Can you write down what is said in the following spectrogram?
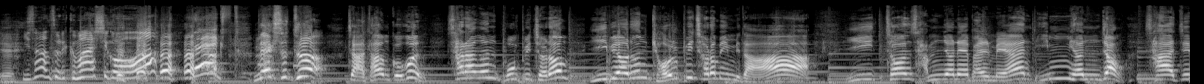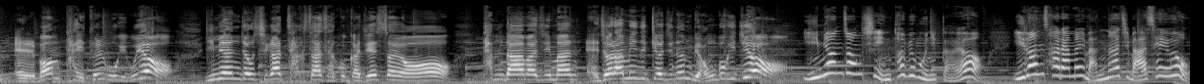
예. 이상한 소리 그만하시고 Next. Next! 자, 다음 곡은 사랑은 봄비처럼 이별은 겨울비처럼입니다. 2003년에 발매한 임현정 4집 앨범 타이틀곡이고요. 임현정 씨가 작사 작곡까지 했어요. 담담하지만 애절함이 느껴지는 명곡이죠. 이면정 씨 인터뷰 보니까요. 이런 사람을 만나지 마세요.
